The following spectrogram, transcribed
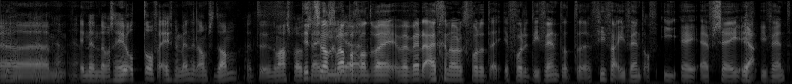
Ja, ja, Ehm, ja, ja. in een, dat was een heel tof evenement in Amsterdam. Het, eh, normaal gesproken Dit is wel die, grappig, eh, want wij, wij werden uitgenodigd voor het, voor het event, dat eh, FIFA-event of E IEFC-event.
